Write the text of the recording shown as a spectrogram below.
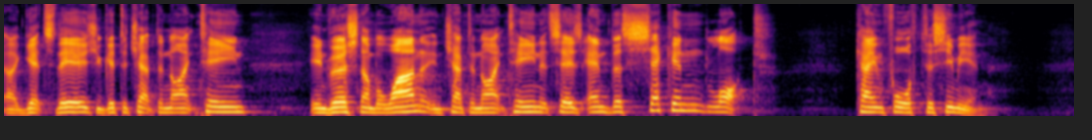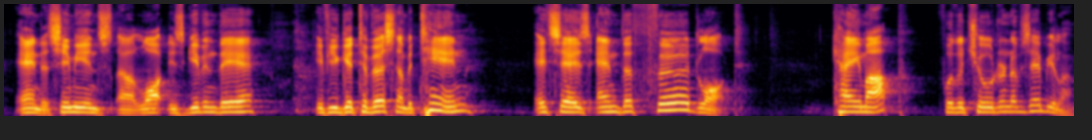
uh, gets theirs. You get to chapter 19 in verse number one, in chapter 19, it says, And the second lot came forth to Simeon. And Simeon's uh, lot is given there. If you get to verse number 10, it says, And the third lot came up for the children of Zebulun.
